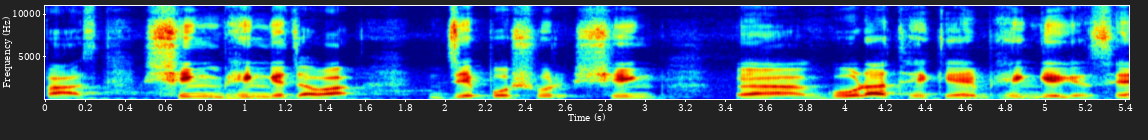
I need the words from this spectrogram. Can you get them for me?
পাঁচ, শিং ভেঙে যাওয়া। যে পশুর শিং গোড়া থেকে ভেঙে গেছে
